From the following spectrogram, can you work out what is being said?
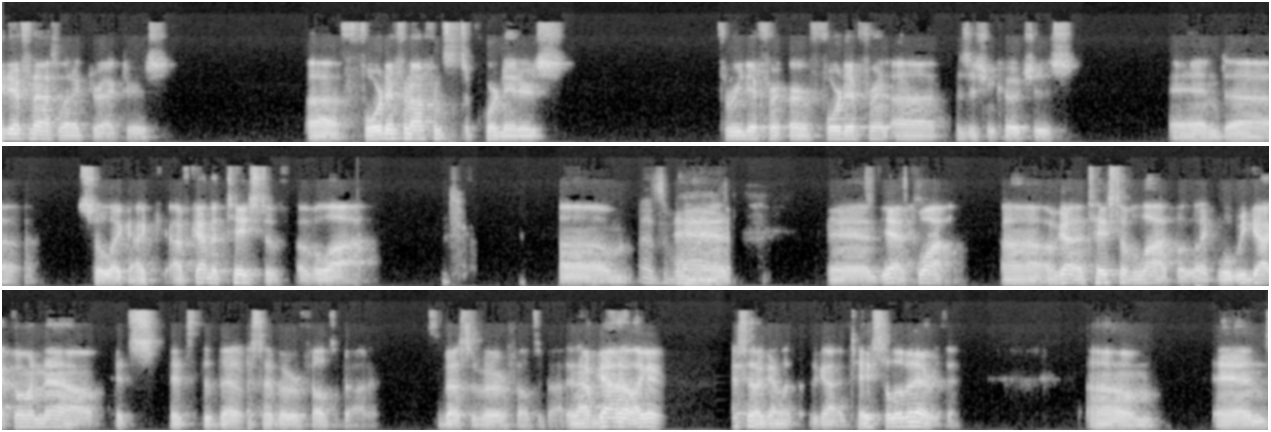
different athletic directors, uh, four different offensive coordinators, three different or four different uh, position coaches, and uh, so like I I've gotten a taste of of a lot. Um, That's wild. and and yeah, it's wild. Uh, I've gotten a taste of a lot, but like what we got going now, it's it's the best I've ever felt about it. It's the best I've ever felt about it, and I've got like I said, I've got I've got a taste a little bit of everything. Um, and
